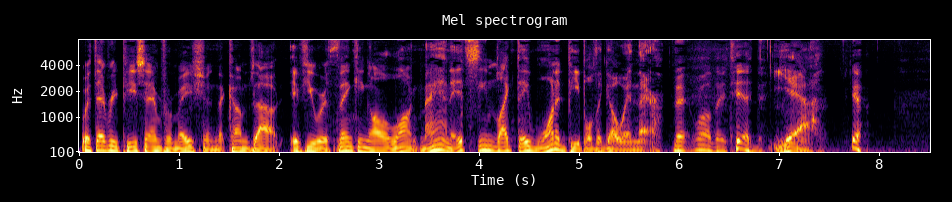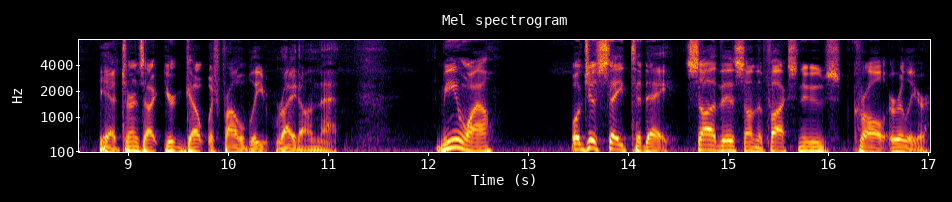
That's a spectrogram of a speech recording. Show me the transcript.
With every piece of information that comes out, if you were thinking all along, man, it seemed like they wanted people to go in there. That- well, they did. Yeah. Yeah. Yeah, it turns out your gut was probably right on that. Meanwhile, well, just say today, saw this on the Fox News crawl earlier.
